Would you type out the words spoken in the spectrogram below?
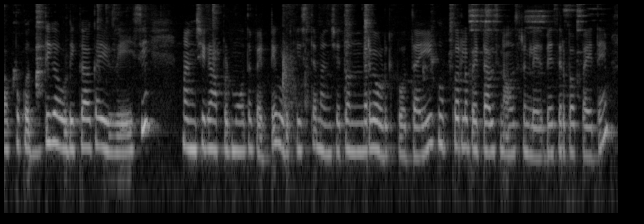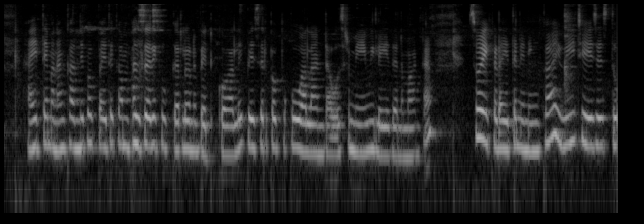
పప్పు కొద్దిగా ఉడికాక ఇవి వేసి మంచిగా అప్పుడు మూత పెట్టి ఉడికిస్తే మంచిగా తొందరగా ఉడికిపోతాయి. కుక్కర్లో పెట్టాల్సిన అవసరం లేదు. పెసరపప్పు అయితే. అయితే మనం కందిపప్పు అయితే కంపల్సరీ కుక్కర్లోనే పెట్టుకోవాలి. పెసరపప్పుకు అలాంటి అవసరం ఏమీ లేదనమాట సో ఇక్కడైతే నేను ఇంకా ఇవి చేసేస్తూ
